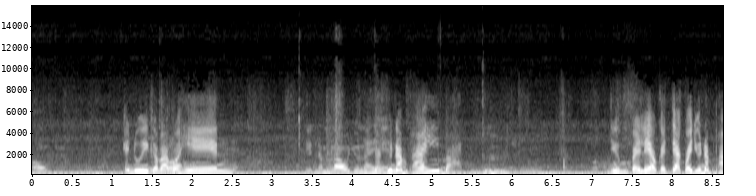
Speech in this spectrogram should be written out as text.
เอาไอ้หนุ่ยก็ว่าบ่เห็นเห็นน้ำเราอยู่ไหนอยากอยู่น้ำไผบาทยืมไปแล้วก็จักว่าอยู่น้ำไผ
